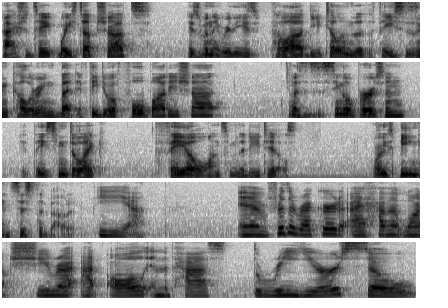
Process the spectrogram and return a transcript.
I should say waist up shots is when they really put a lot of detail into the faces and coloring. But if they do a full body shot, unless it's a single person, they seem to like fail on some of the details, or at least being consistent about it. Yeah. And for the record, I haven't watched She-Ra at all in the past three years, so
